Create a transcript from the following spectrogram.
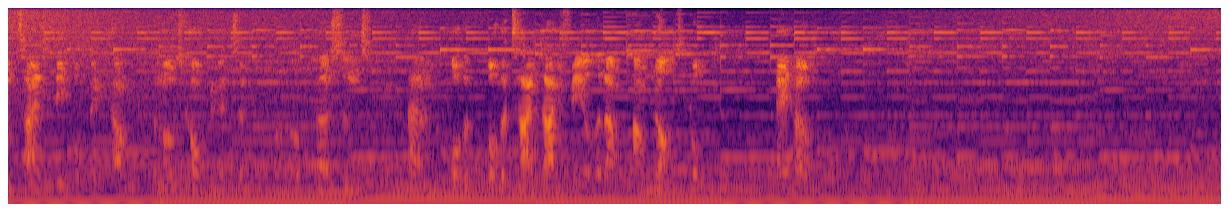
sometimes people think I'm the most confident of, of, of persons. Um, other other times I feel that I'm, I'm not, but hey ho.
